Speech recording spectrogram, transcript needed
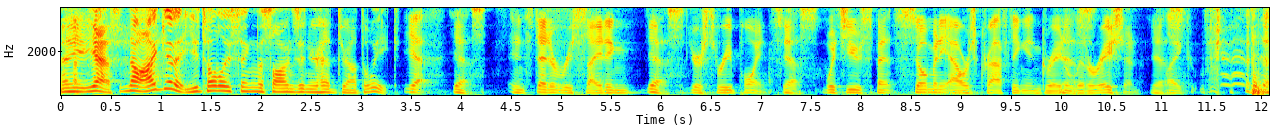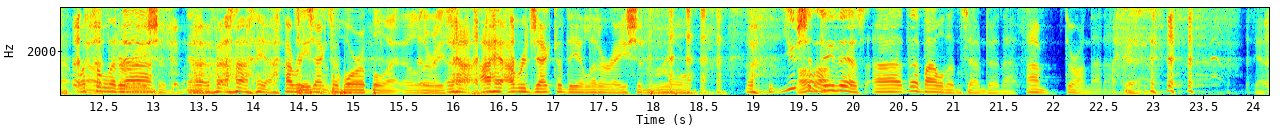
and you, yes, no, I get it. You totally sing the songs in your head throughout the week. yeah, Yes, instead of reciting yes, your three points, yes. which you spent so many hours crafting in great Yes. alliteration. Yes. Like, Yeah. What's No, alliteration? no, yeah, I Jason's rejected. horrible at alliteration. Yeah, I, I rejected the alliteration rule. you should Hold do on. this. Uh, the Bible doesn't say I'm doing that. I'm throwing that out there. yeah.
